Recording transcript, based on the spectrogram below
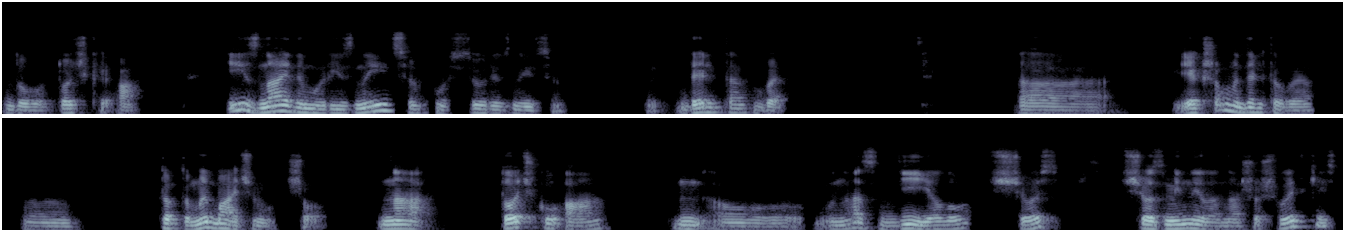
до точки А. І знайдемо різницю, ось цю різницю дельта V. Е, Якщо ми дельта V, е, тобто ми бачимо, що на точку А у нас діяло щось, що змінило нашу швидкість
